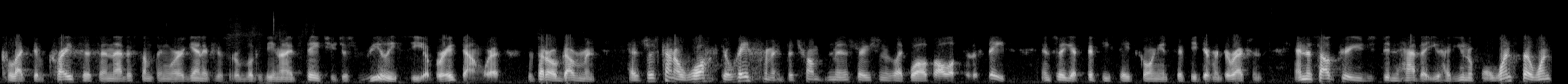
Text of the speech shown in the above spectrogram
collective crisis. And that is something where, again, if you sort of look at the United States, you just really see a breakdown where the federal government has just kind of walked away from it. The Trump administration is like, well, it's all up to the states. And so you get 50 states going in 50 different directions. And in South Korea, you just didn't have that. You had uniform. Once the, once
